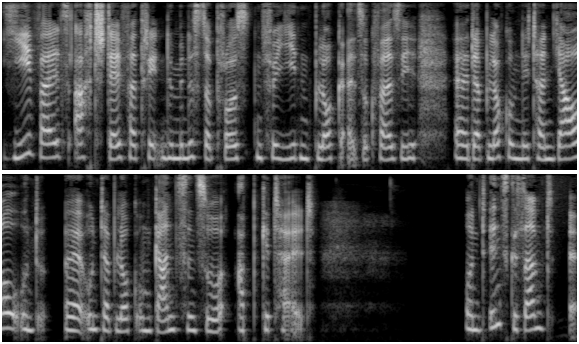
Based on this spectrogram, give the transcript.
jeweils acht stellvertretende Ministerposten für jeden Block, also quasi äh, der Block um Netanyahu und, äh, und der Block um Ganz sind so abgeteilt. Und insgesamt, äh,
